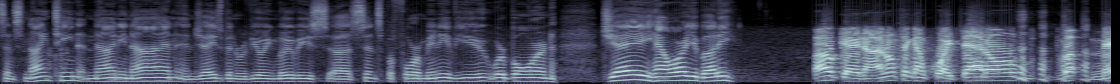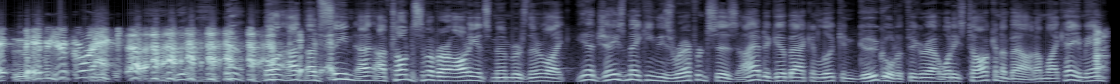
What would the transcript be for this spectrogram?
since 1999, and Jay's been reviewing movies uh, since before many of you were born. Jay, how are you, buddy? Okay, now I don't think I'm quite that old, but may, maybe you're correct. yeah, well, I, I've seen, I, have talked to some of our audience members. They're like, "Yeah, Jay's making these references. I have to go back and look in Google to figure out what he's talking about." I'm like, "Hey, man,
